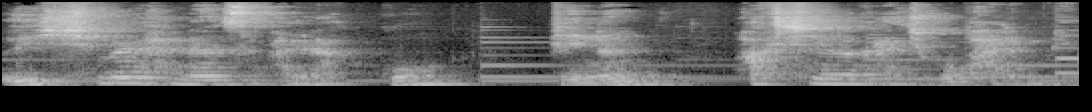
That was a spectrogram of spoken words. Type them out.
의심을 하면서 발랐고 B는 확신을 가지고 바릅니다.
